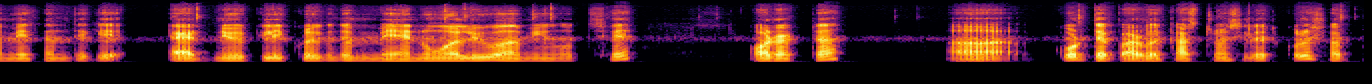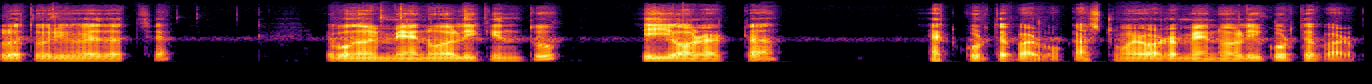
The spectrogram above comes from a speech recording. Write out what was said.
আমি এখান থেকে অ্যাড নিউ ক্লিক করে কিন্তু ম্যানুয়ালিও আমি হচ্ছে অর্ডারটা করতে পারব। কাস্টমার সিলেক্ট করে সবগুলো তৈরি হয়ে যাচ্ছে এবং আমি ম্যানুয়ালি কিন্তু এই অর্ডারটা অ্যাড করতে পারব। কাস্টমার অর্ডার ম্যানুয়ালি করতে পারব।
